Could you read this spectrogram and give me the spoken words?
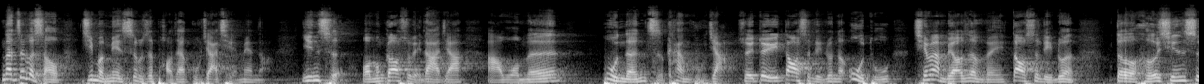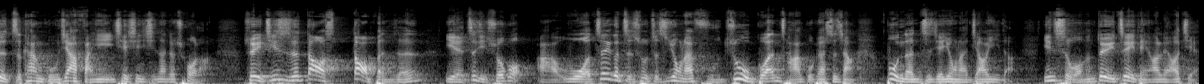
那这个时候基本面是不是跑在股价前面呢？因此，我们告诉给大家啊，我们不能只看股价。所以，对于道氏理论的误读，千万不要认为道氏理论的核心是只看股价反映一切信息，那就错了。所以，即使是道道本人也自己说过啊，我这个指数只是用来辅助观察股票市场，不能直接用来交易的。因此，我们对于这一点要了解。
